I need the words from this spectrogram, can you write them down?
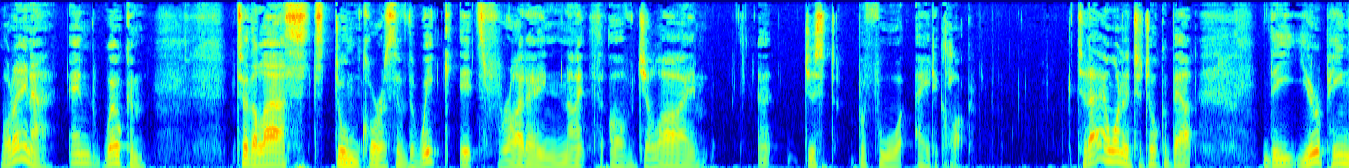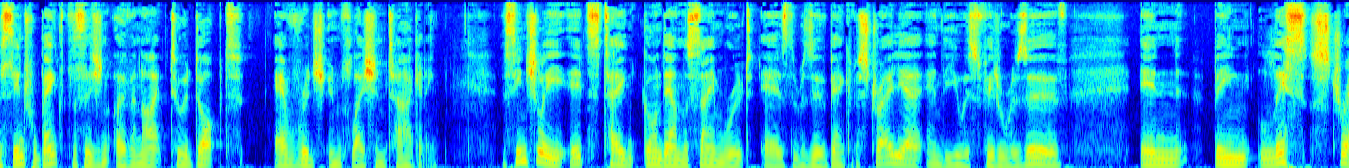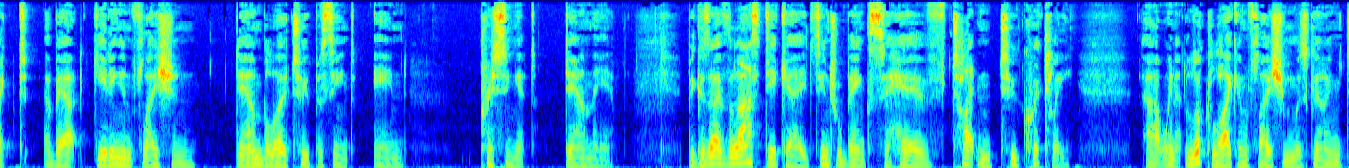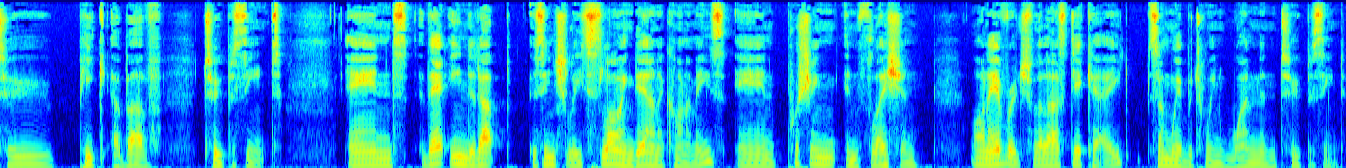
Morena, and welcome to the last Dawn Chorus of the week. It's Friday, 9th of July, uh, just before 8 o'clock. Today I wanted to talk about the European Central Bank's decision overnight to adopt average inflation targeting. Essentially, it's take, gone down the same route as the Reserve Bank of Australia and the US Federal Reserve in being less strict about getting inflation down below 2% and pressing it down there. Because over the last decade, central banks have tightened too quickly uh, when it looked like inflation was going to peak above 2%. And that ended up essentially slowing down economies and pushing inflation on average for the last decade somewhere between 1 and 2%.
